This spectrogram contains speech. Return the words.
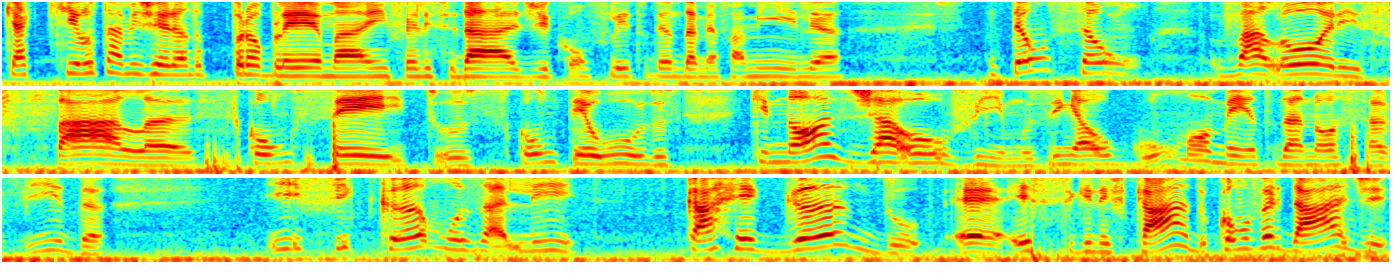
que aquilo está me gerando problema, infelicidade, conflito dentro da minha família. Então são valores, falas, conceitos, conteúdos que nós já ouvimos em algum momento da nossa vida e ficamos ali carregando é, esse significado como verdade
